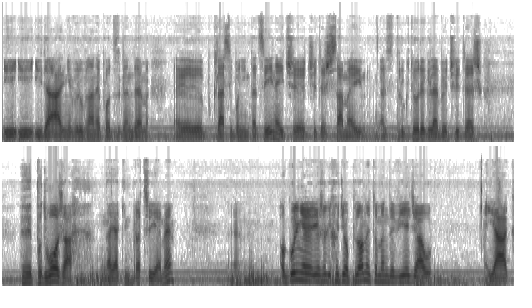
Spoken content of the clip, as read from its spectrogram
i, i idealnie wyrównane pod względem e, klasy bonitacyjnej, czy, czy też samej struktury gleby, czy też podłoża, na jakim pracujemy. E, Ogólnie, jeżeli chodzi o plony, to będę wiedział, jak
